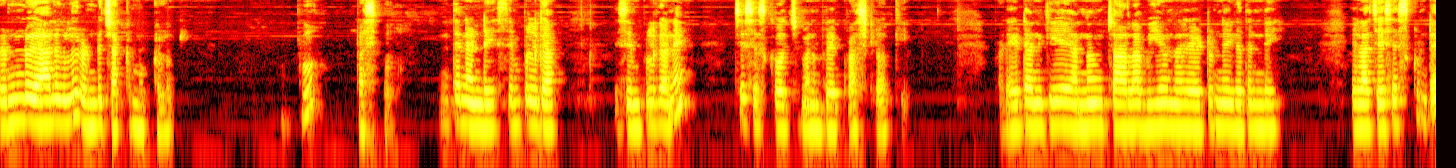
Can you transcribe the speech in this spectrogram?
రెండు యాలకులు రెండు చెక్క ముక్కలు ఉప్పు పసుపు. ఇంతేనండి సింపుల్గా. సింపుల్గానే చేసేసుకోవచ్చు మనం బ్రేక్ఫాస్ట్లోకి పడేయటానికి అన్నం చాలా బియ్యం రేటు ఉన్నాయి కదండి. ఇలా చేసేసుకుంటే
